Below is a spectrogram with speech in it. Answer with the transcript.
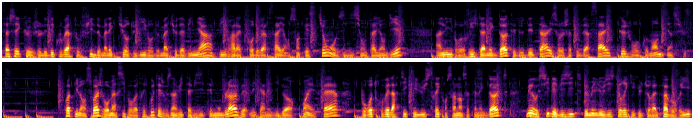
Sachez que je l'ai découverte au fil de ma lecture du livre de Mathieu Davigna, Vivre à la cour de Versailles en 100 questions aux éditions Taillandier, un livre riche d'anecdotes et de détails sur le château de Versailles que je vous recommande bien sûr. Quoi qu'il en soit, je vous remercie pour votre écoute et je vous invite à visiter mon blog, lescarnetsdigor.fr, pour retrouver l'article illustré concernant cette anecdote, mais aussi les visites de mes lieux historiques et culturels favoris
